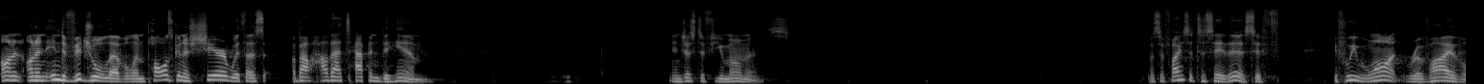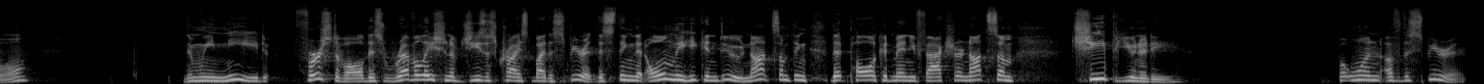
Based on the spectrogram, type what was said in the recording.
on an, on an individual level, and Paul's going to share with us about how that's happened to him in just a few moments. But suffice it to say this if, if we want revival, then we need First of all, this revelation of Jesus Christ by the Spirit, this thing that only He can do, not something that Paul could manufacture, not some cheap unity, but one of the Spirit.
